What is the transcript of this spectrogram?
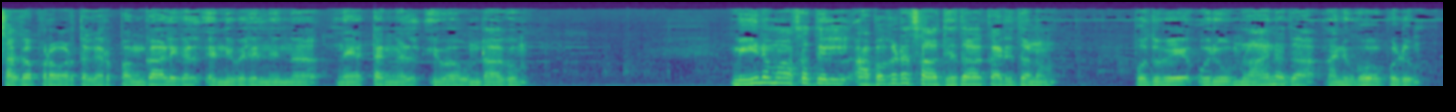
സഹപ്രവർത്തകർ പങ്കാളികൾ എന്നിവരിൽ നിന്ന് നേട്ടങ്ങൾ ഇവ ഉണ്ടാകും. മീനമാസത്തിൽ അപകട സാധ്യത കരുതണം. പൊതുവെ ഒരു മ്ലാനത അനുഭവപ്പെടും.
